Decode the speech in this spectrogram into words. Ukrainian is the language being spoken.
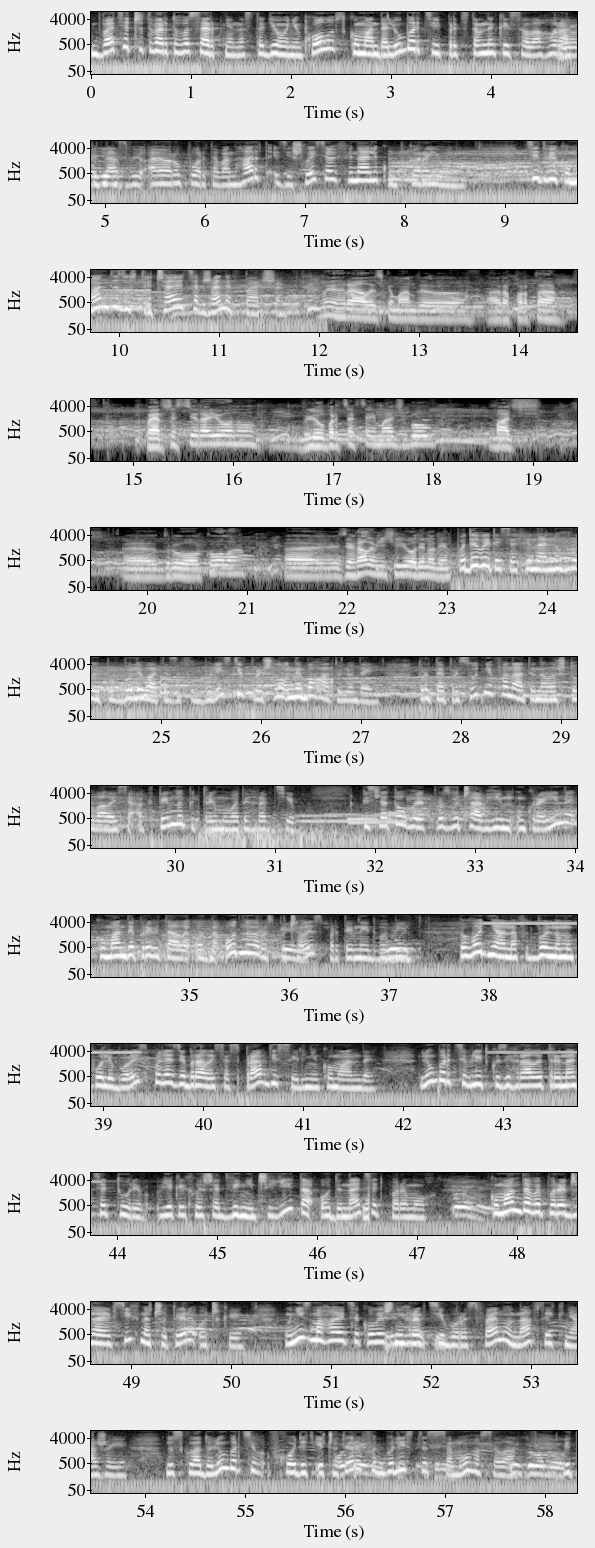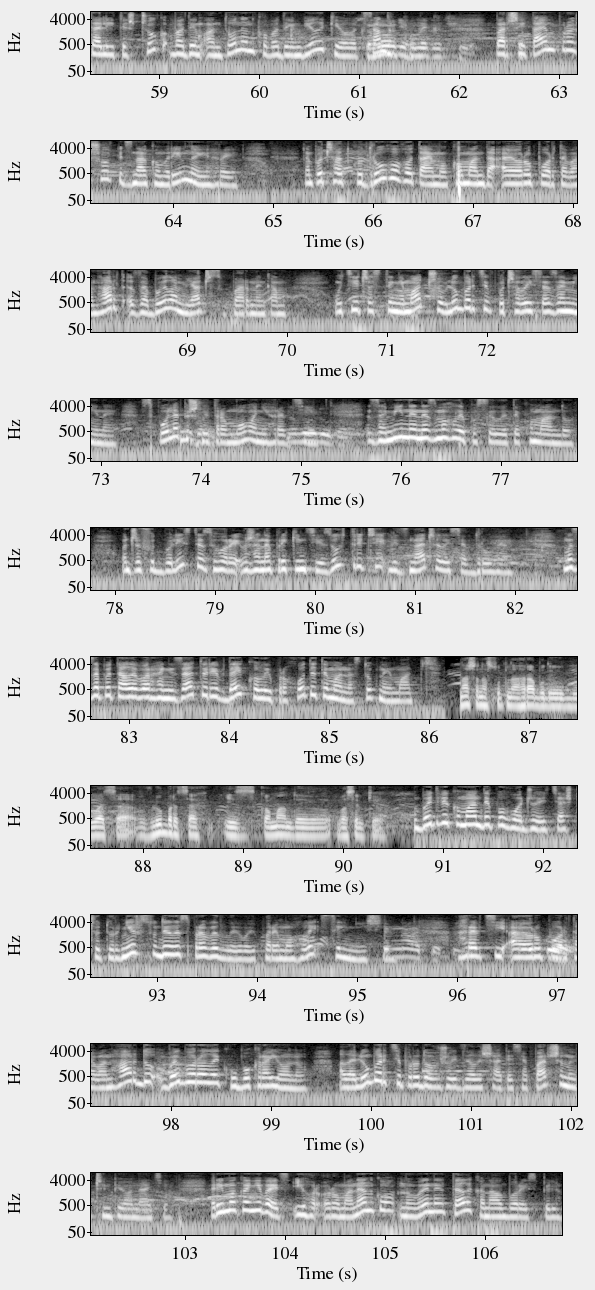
24 серпня на стадіоні Колос команда Любарці і представники села Гора під назвою Аеропорт Авангард зійшлися у фіналі Кубка району. Ці дві команди зустрічаються вже не вперше. Ми грали з командою аеропорта в першості району. В Люберцях цей матч був. Матч другого кола. Е, зіграли в нічию 1-1. Подивитися фінальну гру і повболівати за футболістів прийшло небагато людей. Проте присутні фанати налаштувалися активно підтримувати гравців. Після того, як прозвучав гімн України, команди привітали одна одну розпочали спортивний двобій. Того дня на футбольному полі Борисполя зібралися справді сильні команди. Люберці влітку зіграли 13 турів, в яких лише дві нічиї та 11 перемог. Команда випереджає всіх на 4 очки. У ній змагаються колишні гравці Борисфену, Нафти й Княжої. До складу Люберців входять і чотири футболісти з самого села: Віталій Тищук, Вадим Антоненко, Вадим Білик і Олександр Кулик. Перший тайм пройшов під знаком рівної гри. На початку другого тайму команда Аеропорт Авангард забила м'яч суперникам. У цій частині матчу в Люберців почалися заміни. З поля пішли травмовані гравці. Заміни не змогли посилити команду. Отже, футболісти згори вже наприкінці зустрічі відзначилися вдруге. Ми запитали в організаторів, де й коли проходитиме наступний матч. Наша наступна гра буде відбуватися в Люберцях із командою Васильків. Обидві команди погоджуються, що турнір судили справедливо і перемогли сильніші. Гравці аеропорт Авангарду вибороли Кубок району, але Люберці продовжують залишатися першими в чемпіонаті. Ріма Канівець, Ігор Романенко. Новини телеканал Бориспіль.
